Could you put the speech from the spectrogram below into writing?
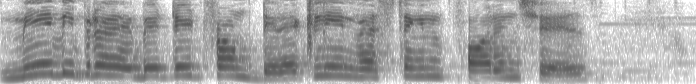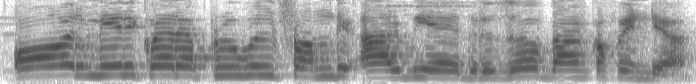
may be prohibited from directly investing in foreign shares or may require approval from the RBI, the Reserve Bank of India,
